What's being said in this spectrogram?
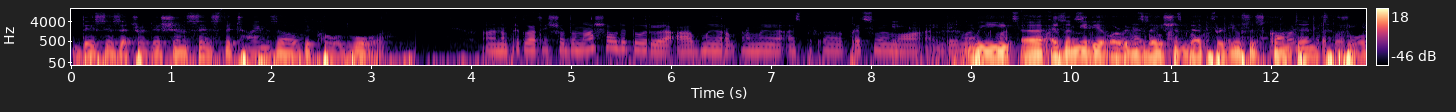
This is a tradition since the times of the Cold War. А, Наприклад, щодо нашої аудиторії, а ми роб- а ми е, спів- е, працюємо і даємо We, інформацію uh, для as a мешканців media Донецької, organization Луганської that областей, produces підконтрольних content територій. for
